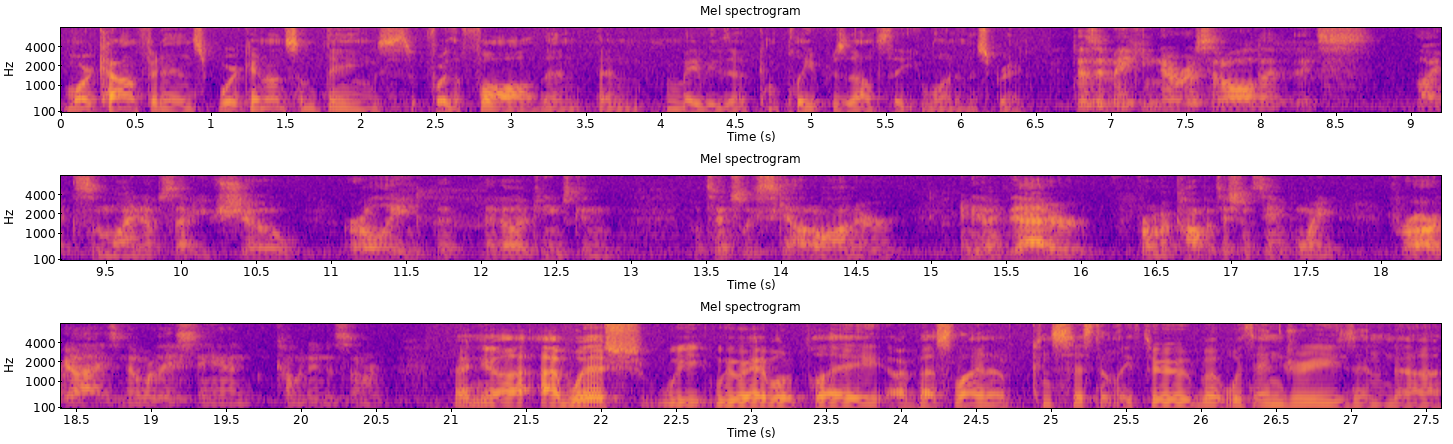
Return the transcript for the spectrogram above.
more confidence, working on some things for the fall than than maybe the complete results that you want in the spring. Does it make you nervous at all that it's like some lineups that you show early that, that other teams can potentially scout on or anything like that, or from a competition standpoint for our guys know where they stand coming into summer? And you know, I, I, wish we, we were able to play our best lineup consistently through, but with injuries and uh,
